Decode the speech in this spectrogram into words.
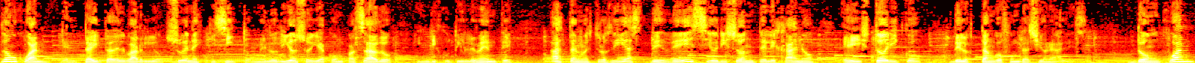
Don Juan, el taita del barrio, suena exquisito, melodioso y acompasado, indiscutiblemente, hasta nuestros días desde ese horizonte lejano e histórico de los tangos fundacionales. Don Juan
